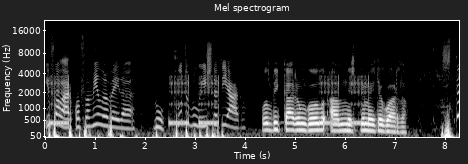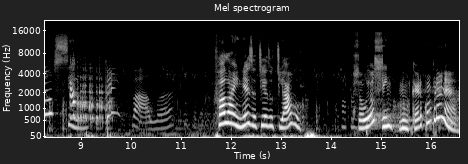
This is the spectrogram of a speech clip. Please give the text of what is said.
e falar com a família Beira do futebolista Tiago. Vou dedicar um golo às minhas primas da guarda. Estou sim. Quem fala? Fala a Inês, a tia do Tiago. Sou eu sim, não quero comprar nada.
